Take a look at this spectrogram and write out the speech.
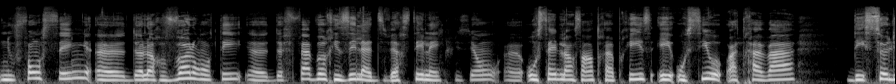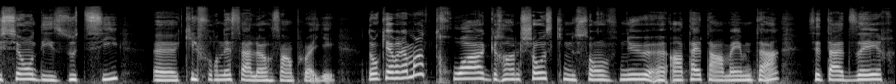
nous font signe euh, de leur volonté euh, de favoriser la diversité et l'inclusion au sein de leurs entreprises et aussi au, à travers des solutions, des outils qu'ils fournissent à leurs employés. Donc, il y a vraiment trois grandes choses qui nous sont venues en tête en même temps, c'est-à-dire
